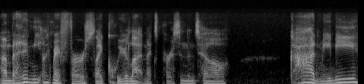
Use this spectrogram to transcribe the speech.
um but i didn't meet like my first like queer latinx person until god maybe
